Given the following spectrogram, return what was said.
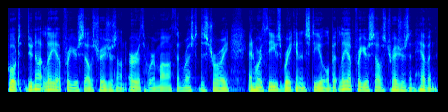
Quote, Do not lay up for yourselves treasures on earth where moth and rust destroy and where thieves break in and steal, but lay up for yourselves treasures in heaven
